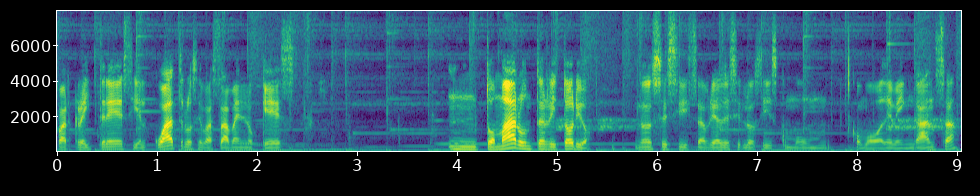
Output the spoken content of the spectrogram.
Far Cry 3 y el 4 se basaba en lo que es mm, tomar un territorio. No sé si sabría decirlo si es como un, como de venganza,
